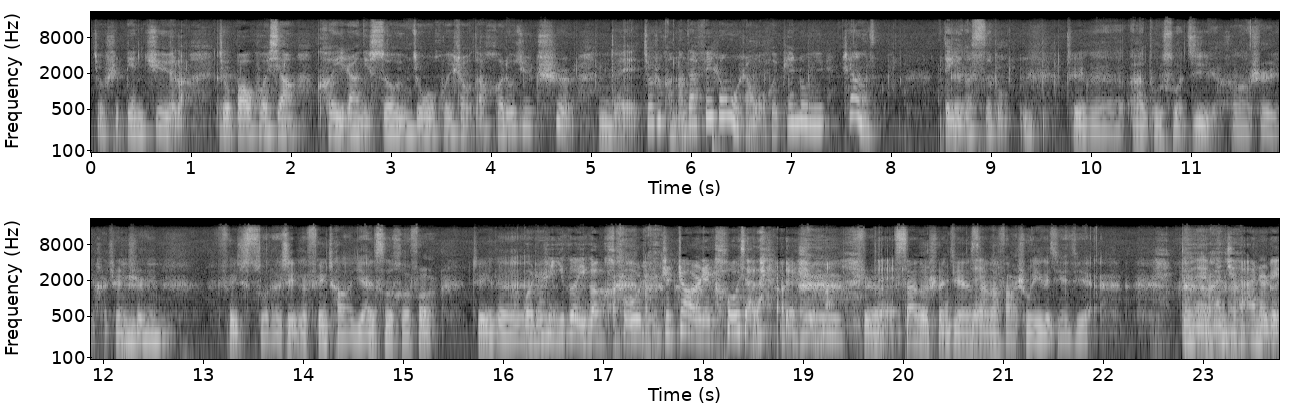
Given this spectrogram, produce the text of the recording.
就是变巨了，就包括像可以让你所有永久物回首的河流巨翅，对，就是可能在非生物上我会偏重于这样子。的一个思路。嗯，这个按图索骥，韩老师还真是非锁的这个非常严丝合缝。这个我这是一个一个抠，这照着这抠下来的是吗？是三个瞬间，三个法术，一个结界。对，完全按照这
